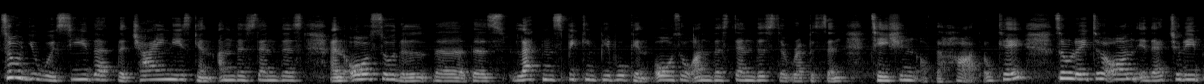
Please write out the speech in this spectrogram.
So you will see that the Chinese can understand this and also the, the, the Latin speaking people can also understand this, the representation of the heart, okay? So later on, it actually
